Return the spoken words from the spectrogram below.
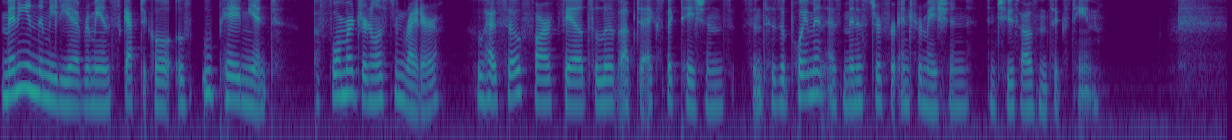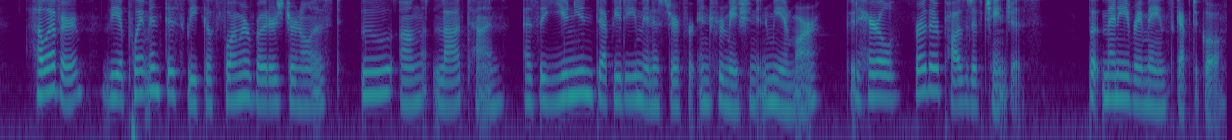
Many in the media remain skeptical of U Pe Myint, a former journalist and writer who has so far failed to live up to expectations since his appointment as Minister for Information in 2016. However, the appointment this week of former Reuters journalist U Aung Hla Tun as the Union Deputy Minister for Information in Myanmar could herald further positive changes, but many remain skeptical.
